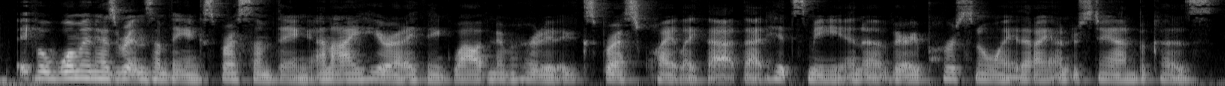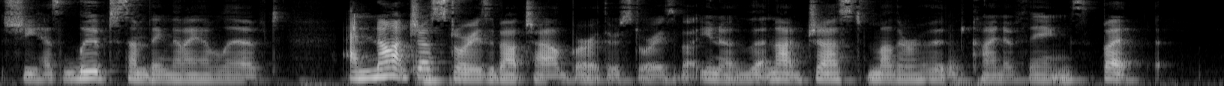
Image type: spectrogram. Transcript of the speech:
if a woman has written something expressed something and i hear it i think wow i've never heard it expressed quite like that. That hits me in a very personal way that i understand because she has lived something that i have lived and not just stories about childbirth or stories about you know not just motherhood kind of things but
